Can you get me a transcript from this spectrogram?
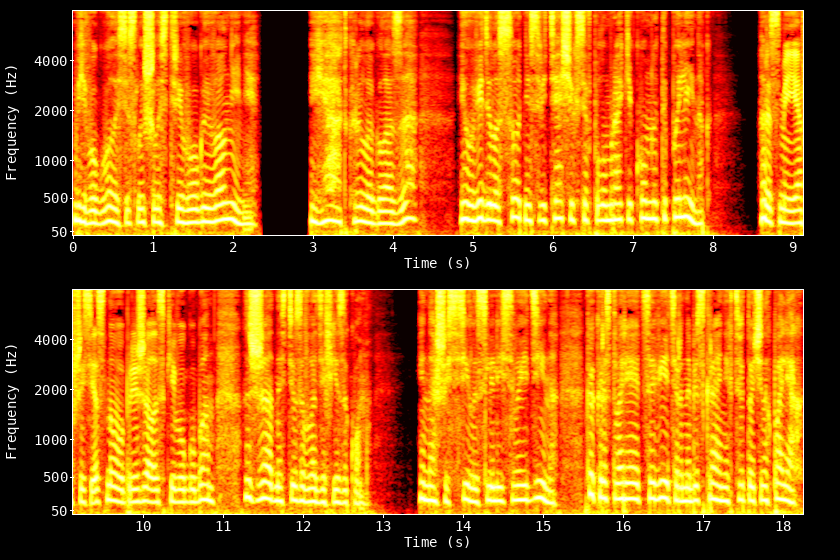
В его голосе слышалась тревога и волнение. Я открыла глаза и увидела сотни светящихся в полумраке комнаты пылинок. Рассмеявшись, я снова прижалась к его губам, с жадностью завладев языком — и наши силы слились воедино, как растворяется ветер на бескрайних цветочных полях.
